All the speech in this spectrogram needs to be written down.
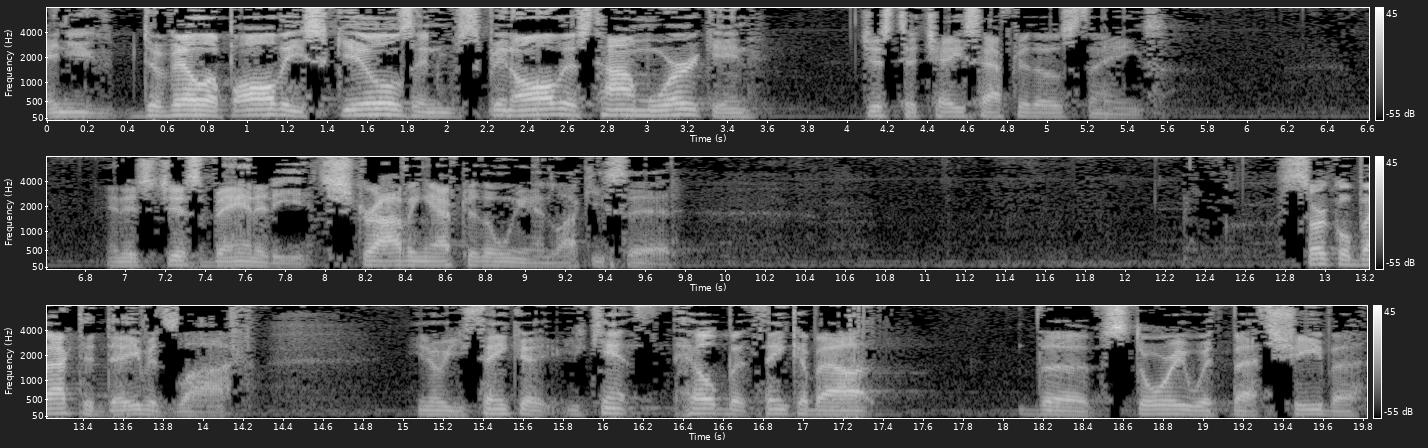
And you develop all these skills and spend all this time working just to chase after those things. And it's just vanity, striving after the wind, like he said. Circle back to David's life you know, you think uh, you can't help but think about the story with Bathsheba.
